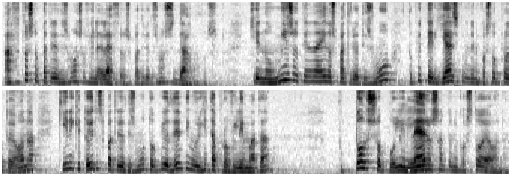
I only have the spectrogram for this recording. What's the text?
Αυτός είναι ο πατριωτισμός ο φιλελεύθερος, ο πατριωτισμός του συντάγματος. Και νομίζω ότι είναι ένα είδος πατριωτισμού το οποίο ταιριάζει και με τον 21ο αιώνα και είναι και το είδος πατριωτισμού το οποίο δεν δημιουργεί τα προβλήματα που τόσο πολύ λέρωσαν τον 20ο αιώνα.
